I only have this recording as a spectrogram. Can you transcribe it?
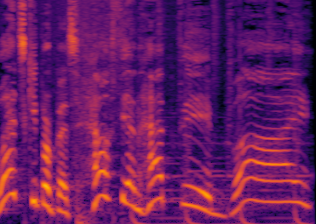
Let's keep our pets healthy and happy, bye!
